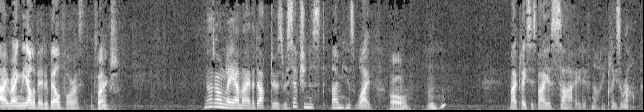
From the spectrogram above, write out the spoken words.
I rang the elevator bell for us. Thanks. Not only am I the doctor's receptionist, I'm his wife. Oh? Mm-hmm. My place is by his side. If not, he plays around.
